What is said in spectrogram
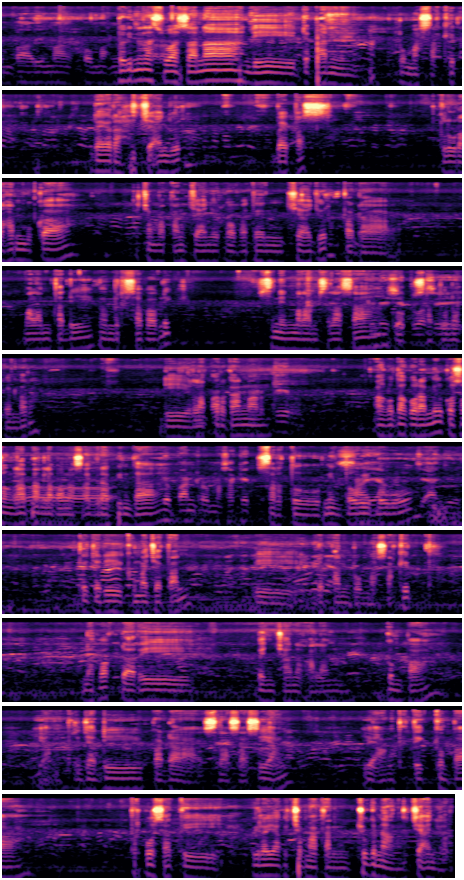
gempa 5,6 Beginilah suasana di depan rumah sakit daerah Cianjur, bypass, Kelurahan Muka, Kecamatan Cianjur, Kabupaten Cianjur pada malam tadi pemirsa publik. Senin malam Selasa Ini 21 situasi November. Dilaporkan anggota Koramil 0818 Agrapinta depan rumah sakit Sertu Minto Wibowo. Terjadi kemacetan di depan rumah sakit dampak dari bencana alam gempa yang terjadi pada Selasa siang yang titik gempa terpusat di wilayah Kecamatan Cugenang, Cianjur.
